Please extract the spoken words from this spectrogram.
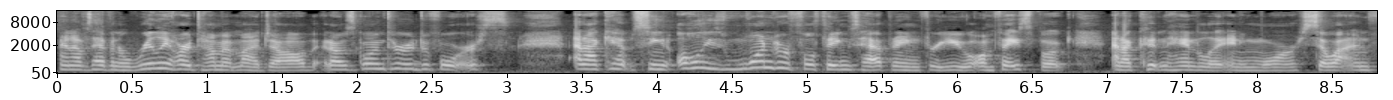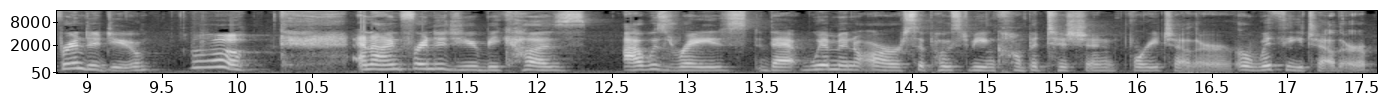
and I was having a really hard time at my job and I was going through a divorce and I kept seeing all these wonderful things happening for you on Facebook and I couldn't handle it anymore. So I unfriended you. And I unfriended you because I was raised that women are supposed to be in competition for each other or with each other,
